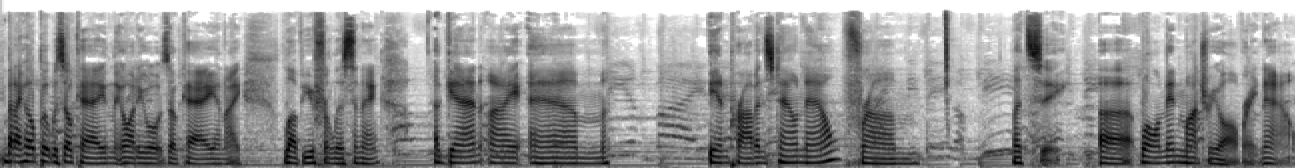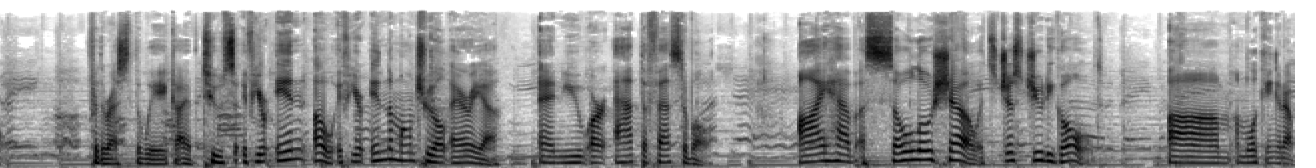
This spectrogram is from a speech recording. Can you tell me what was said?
But I hope it was okay and the audio was okay, and I love you for listening. Again, I am in Provincetown now from let's see. Uh, well, I'm in Montreal right now for the rest of the week. I have two. If you're in, oh, if you're in the Montreal area and you are at the festival, I have a solo show. It's just Judy Gold. Um, I'm looking it up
